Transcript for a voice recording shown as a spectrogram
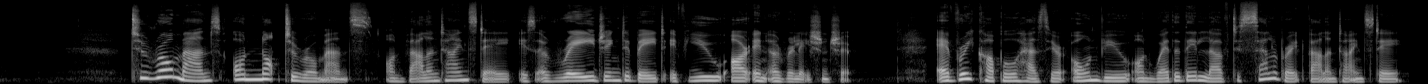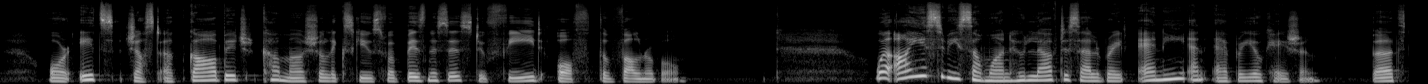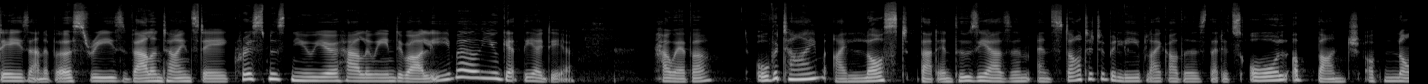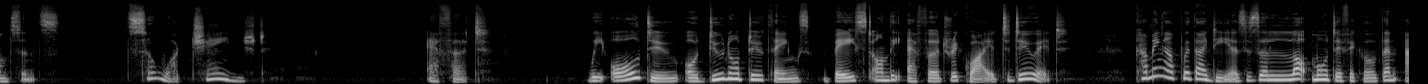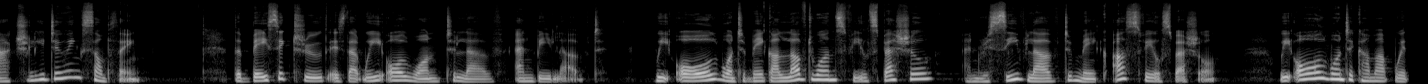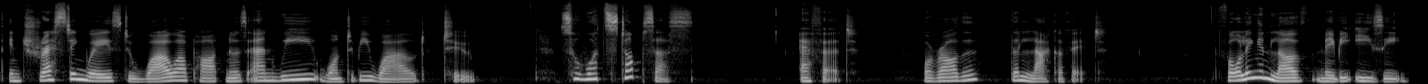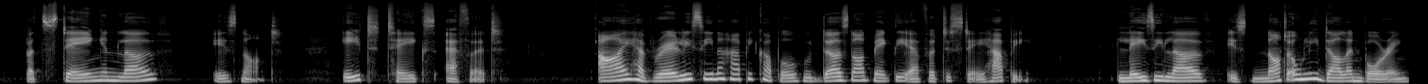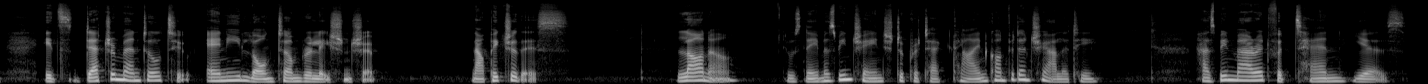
To romance or not to romance on Valentine's Day is a raging debate if you are in a relationship. Every couple has their own view on whether they love to celebrate Valentine's Day or it's just a garbage commercial excuse for businesses to feed off the vulnerable. Well, I used to be someone who loved to celebrate any and every occasion birthdays, anniversaries, Valentine's Day, Christmas, New Year, Halloween, Diwali. Well, you get the idea. However, over time, I lost that enthusiasm and started to believe, like others, that it's all a bunch of nonsense. So, what changed? Effort. We all do or do not do things based on the effort required to do it. Coming up with ideas is a lot more difficult than actually doing something. The basic truth is that we all want to love and be loved. We all want to make our loved ones feel special and receive love to make us feel special. We all want to come up with interesting ways to wow our partners, and we want to be wowed too. So, what stops us? Effort, or rather, the lack of it. Falling in love may be easy, but staying in love is not. It takes effort. I have rarely seen a happy couple who does not make the effort to stay happy. Lazy love is not only dull and boring, it's detrimental to any long term relationship. Now, picture this Lana, whose name has been changed to protect client confidentiality, has been married for 10 years.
